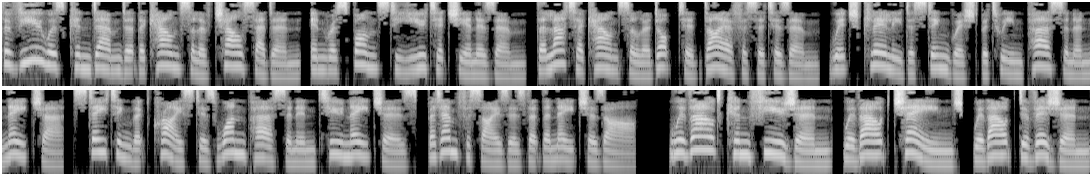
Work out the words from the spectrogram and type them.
The view was condemned at the Council of Chalcedon. In response to Eutychianism, the latter council adopted Diophysitism, which clearly distinguished between person and nature, stating that Christ is one person in two natures, but emphasizes that the natures are without confusion, without change, without division,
